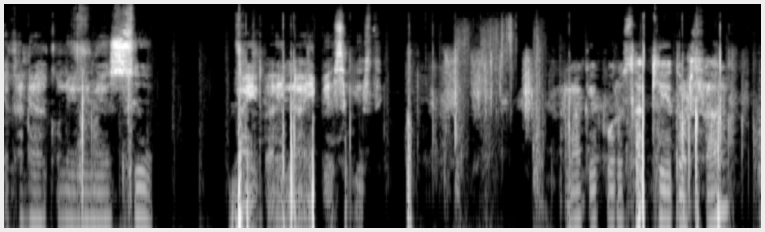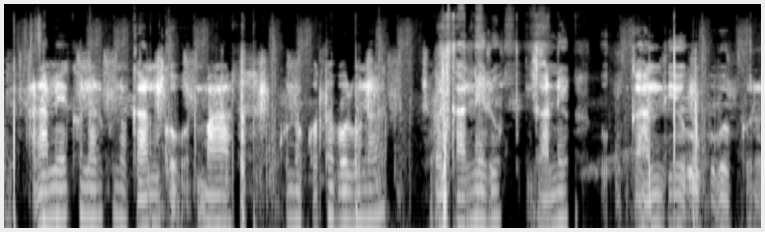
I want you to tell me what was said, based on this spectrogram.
এখানে আর কোনো এনিমি এসছে নাই ভাই, নাই, বেঁচে গেছি। আমাকে পুরো সাকিয়ে ধরছা। আর আমি এখন আর কোনো গান করব, মা, কোনো কথা বলব না। সবাই গানের গানের গান দিয়ে উপভোগ করো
